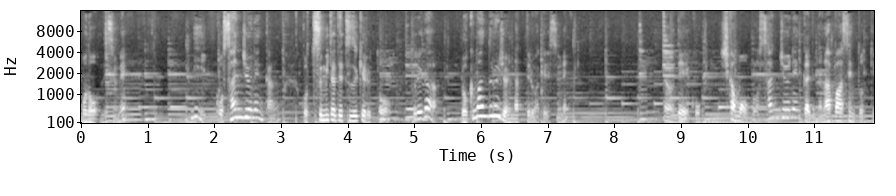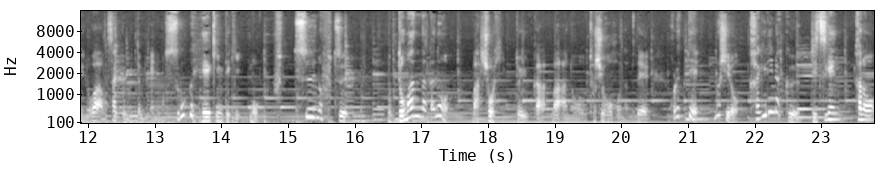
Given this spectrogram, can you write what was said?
ものですよね。にこう30年間こう積み立て続けるとそれが6万ドル以上になってるわけですよねなのでこうしかもこう30年間で7%っていうのはさっきも言ったみたいにもうすごく平均的もう普通の普通ど真ん中のまあ商品というか、まあ、あの投資方法なのでこれってむしろ限りなく実現可能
